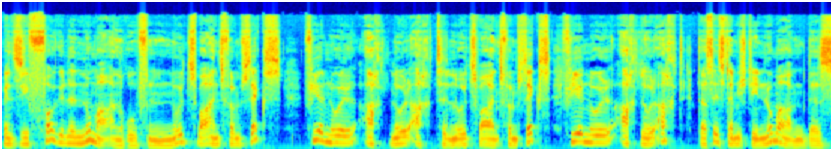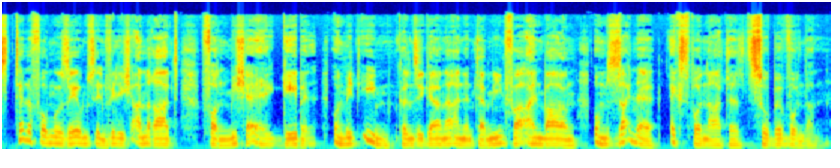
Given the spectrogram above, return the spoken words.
wenn Sie folgende Nummer anrufen 02156 40808 02156 40808. Das ist nämlich die Nummer des Telefonmuseums in Willig-Anrath von Michael Gebel. Und mit ihm können Sie gerne einen Termin vereinbaren, um seine Exponate zu bewundern.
